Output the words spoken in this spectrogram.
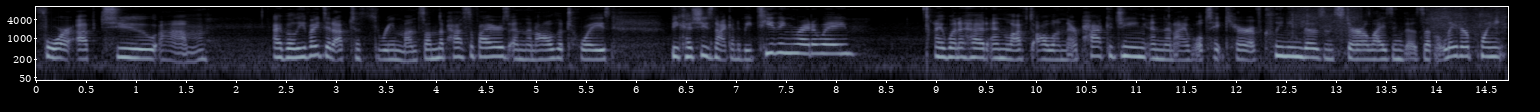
for up to, um, I believe I did up to three months on the pacifiers. And then all the toys, because she's not going to be teething right away, I went ahead and left all in their packaging. And then I will take care of cleaning those and sterilizing those at a later point.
